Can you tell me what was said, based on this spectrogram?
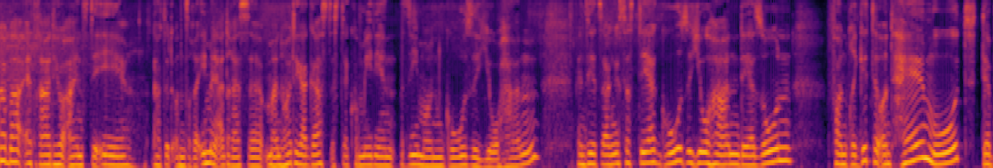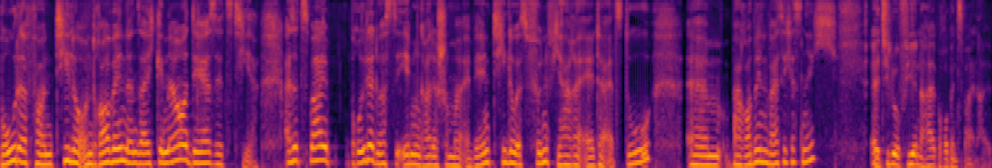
Hörbar.radio1.de lautet unsere E-Mail-Adresse. Mein heutiger Gast ist der Comedian Simon Gose-Johann. Wenn Sie jetzt sagen, ist das der Gose-Johann, der Sohn von Brigitte und Helmut, der Bruder von Thilo und Robin, dann sage ich genau, der sitzt hier. Also zwei Brüder, du hast sie eben gerade schon mal erwähnt. Thilo ist fünf Jahre älter als du. Ähm, bei Robin weiß ich es nicht. Äh, Tilo viereinhalb, Robin zweieinhalb,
